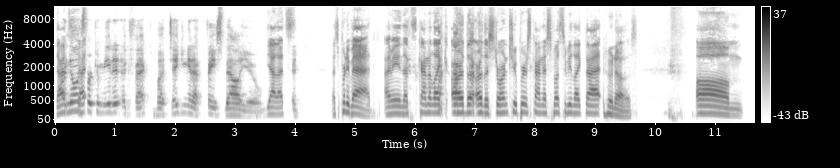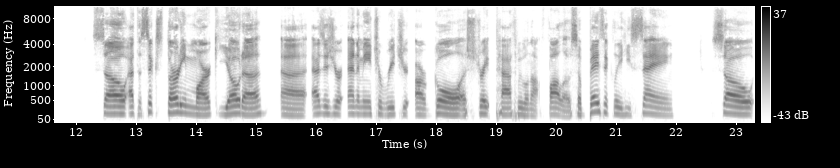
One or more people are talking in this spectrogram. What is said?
That's, I know it's for comedic effect, but taking it at face value, yeah that's it- that's pretty bad i mean that's kind of like are the are the stormtroopers kind of supposed to be like that who knows um so at the 630 mark yoda uh as is your enemy to reach your our goal a straight path we will not follow so basically he's saying so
